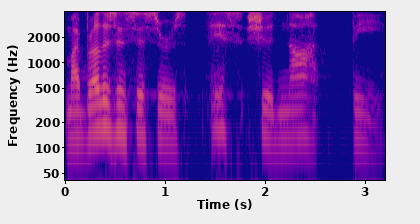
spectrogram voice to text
My brothers and sisters, this should not be.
